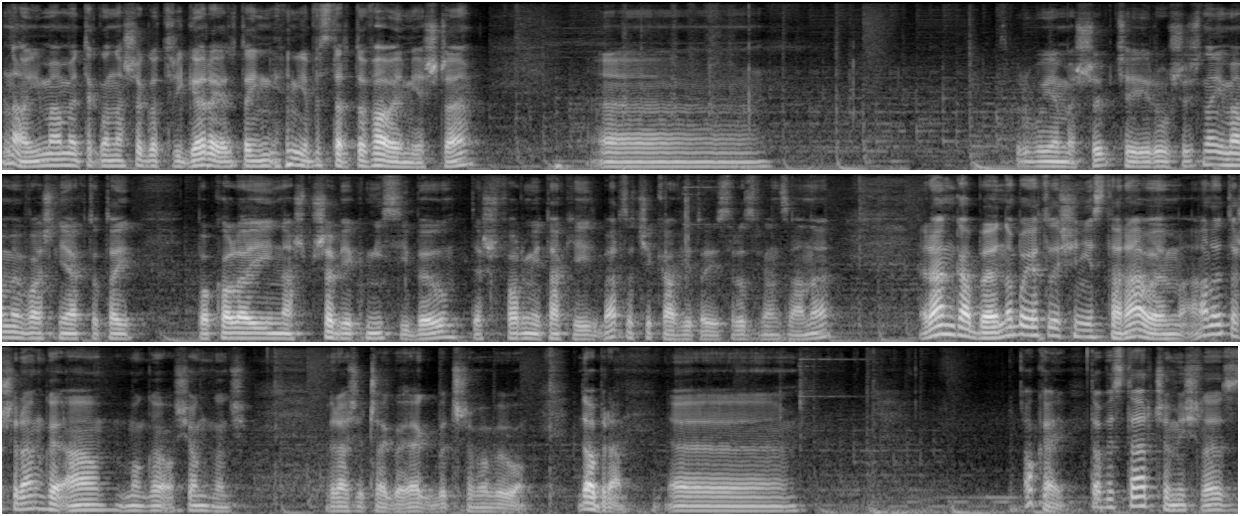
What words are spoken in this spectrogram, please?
No i mamy tego naszego triggera. Ja tutaj nie, nie wystartowałem jeszcze. Eee... Spróbujemy szybciej ruszyć. No i mamy właśnie jak tutaj po kolei nasz przebieg misji był. Też w formie takiej bardzo ciekawie to jest rozwiązane. Ranga B, no bo ja tutaj się nie starałem, ale też rangę A mogę osiągnąć w razie czego, jakby trzeba było. Dobra. Eee... Ok, to wystarczy myślę z,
